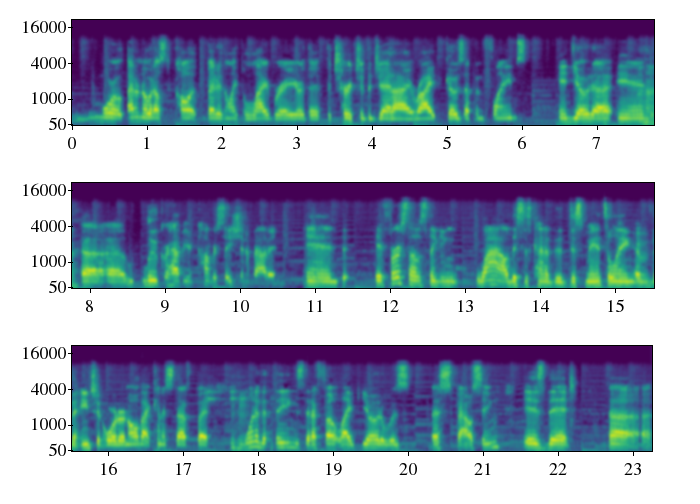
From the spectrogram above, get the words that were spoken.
more I don't know what else to call it better than like the library or the the Church of the Jedi right goes up in flames, and Yoda and Uh-huh. uh, Luke are having a conversation about it, and at first I was thinking, wow, this is kind of the dismantling of the ancient order and all that kind of stuff. But mhm. one of the things that I felt like Yoda was espousing is that uh,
